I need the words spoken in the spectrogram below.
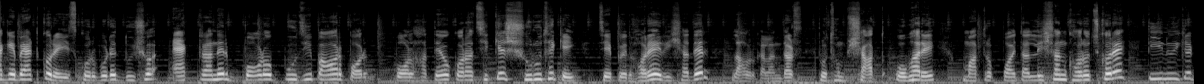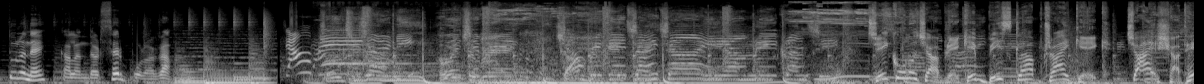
আগে ব্যাট করে স্কোরবোর্ডে দুশো এক রানের বড় পুঁজি পাওয়ার পর বল হাতেও করাচিকে শুরু থেকেই চেপে ধরে রিশাদের লাহোর কালান্দার্স। প্রথম সাত ওভারে মাত্র পঁয়তাল্লিশ রান খরচ করে তিন উইকেট তুলে নেয় কালান্দার্সের বোলাররা। যে কোনো চা ব্রেকে বিস ক্লাব ড্রাই কেক চায়ের সাথে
